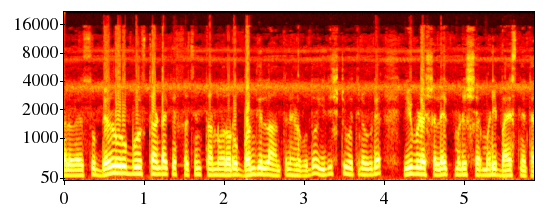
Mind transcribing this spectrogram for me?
ತಲವೇಸು ಬೆಂಗಳೂರು ಬೂಸ್ ತಂಡಕ್ಕೆ ಸಚಿನ್ ತನ್ವಾರ್ ಅವರು ಬಂದಿಲ್ಲ ಅಂತಲೇ ಹೇಳ್ಬೋದು. ಇದಿಷ್ಟು ಇವತ್ತಿನ ವಿಡಿಯೋ ಈ ವಿಡಿಯೋ ಲೈಕ್ ಮಾಡಿ ಶೇರ್ ಮಾಡಿ ಬಾಯ್ ಸ್ನೇಹಿತರೆ.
